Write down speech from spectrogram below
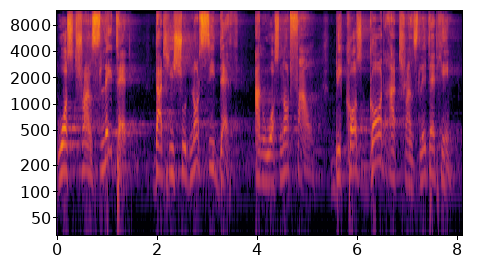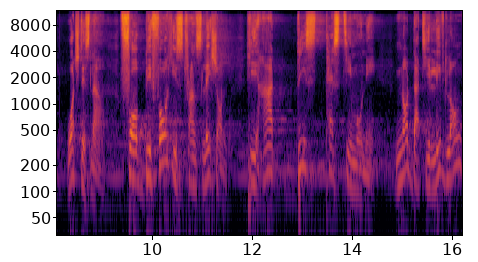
was translated that he should not see death and was not found because God had translated him. Watch this now. For before his translation he had this testimony not that he lived long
